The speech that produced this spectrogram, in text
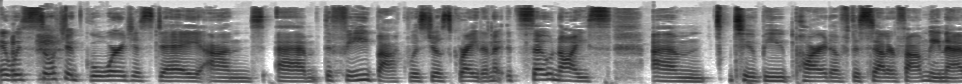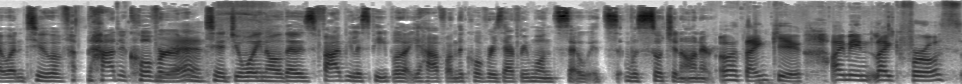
it was such a gorgeous day, and um, the feedback was just great. And it's so nice um, to be part of the Stellar family now and to have had a cover yeah. and to join all those fabulous people that you have on the covers every month. So it was such an honour. Oh, thank you. I mean, like for us,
